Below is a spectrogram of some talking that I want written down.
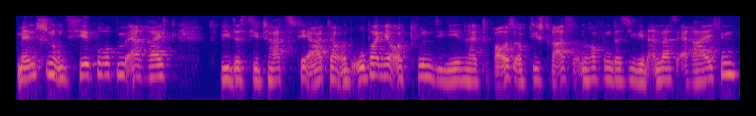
Menschen und Zielgruppen erreicht, wie das die Taz-Theater und Opern ja auch tun. Sie gehen halt raus auf die Straße und hoffen, dass sie wen anders erreichen.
